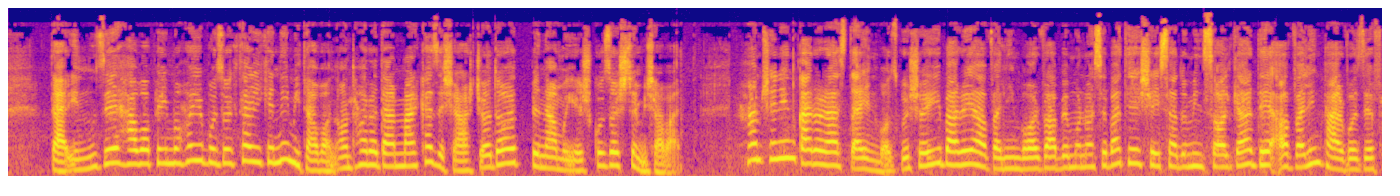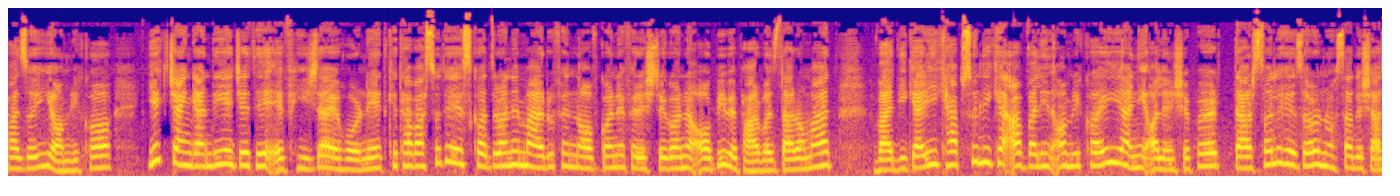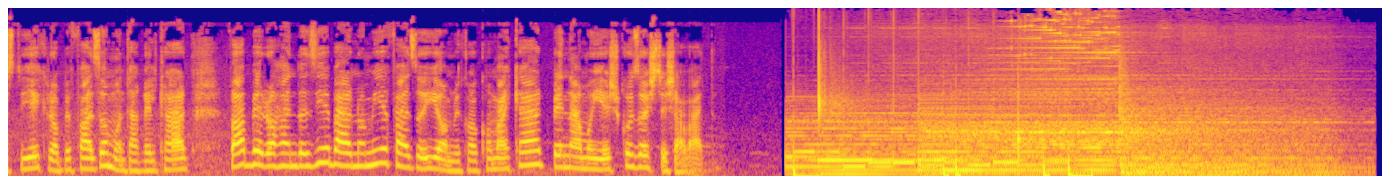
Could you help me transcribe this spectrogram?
در این موزه هواپیماهای بزرگتری که نمی‌توان آنها را در مرکز شهر جا داد به نمایش گذاشته می شود. همچنین قرار است در این بازگشایی برای اولین بار و به مناسبت 600 سالگرد اولین پرواز فضایی آمریکا یک جنگنده جت F-18 هورنت که توسط اسکادران معروف ناوگان فرشتگان آبی به پرواز درآمد و دیگری کپسولی که اولین آمریکایی یعنی آلن شپرد در سال 1961 را به فضا منتقل کرد و به راه اندازی برنامه فضایی آمریکا کمک کرد به نمایش گذاشته شود.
